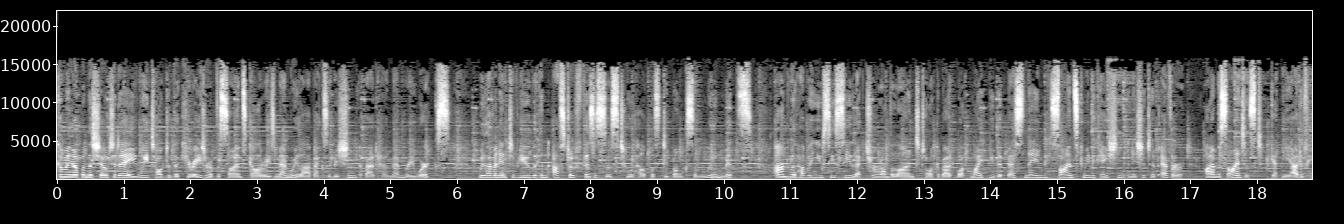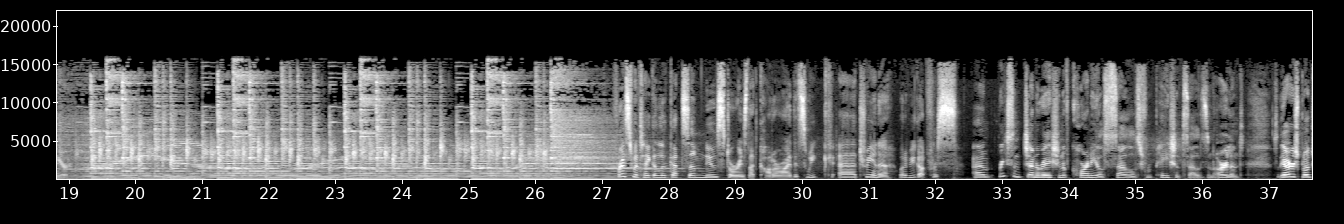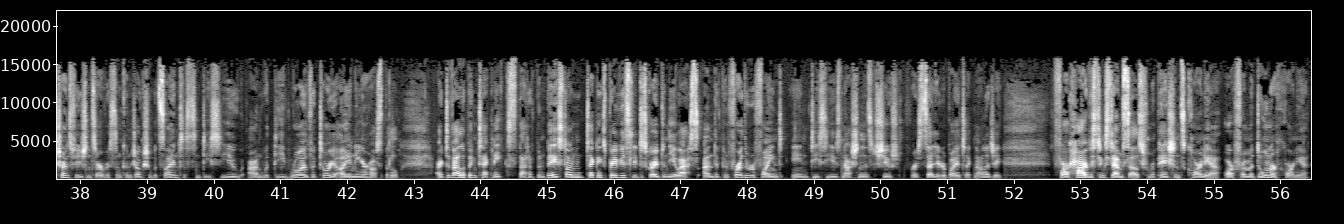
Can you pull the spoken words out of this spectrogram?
Coming up on the show today, we talk to the curator of the Science Gallery's Memory Lab exhibition about how memory works. We'll have an interview with an astrophysicist who will help us debunk some moon myths. And we'll have a UCC lecturer on the line to talk about what might be the best named science communication initiative ever. I'm a scientist, get me out of here. First, we'll take a look at some news stories that caught our eye this week. Uh, Trina, what have you got for us? Um, recent generation of corneal cells from patient cells in Ireland. So, the Irish Blood Transfusion Service, in conjunction with scientists in DCU and with the Royal Victoria Eye and Ear Hospital, are developing techniques that have been based on techniques previously described in the US and they've been further refined in DCU's National Institute for Cellular Biotechnology for harvesting stem cells from a patient's cornea or from a donor cornea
